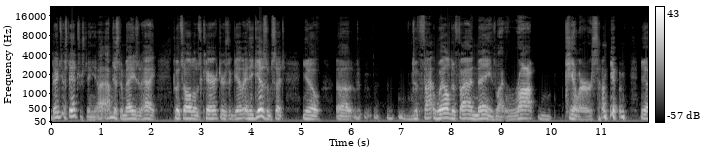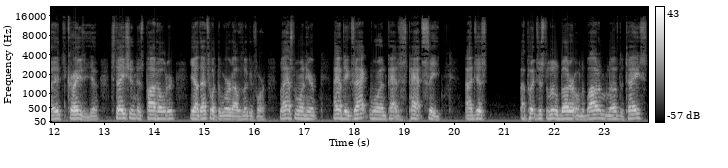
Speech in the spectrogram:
they're just interesting. I, I'm just amazed at how he puts all those characters together, and he gives them such, you know, uh, defi- well-defined names like Rock Killer or something. yeah, it's crazy. Yeah, Station is potholder. Yeah, that's what the word I was looking for. Last one here. I have the exact one. Pat, is Pat C. I just I put just a little butter on the bottom. Love the taste.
